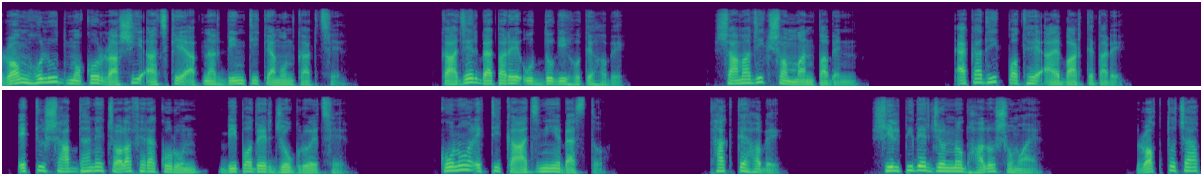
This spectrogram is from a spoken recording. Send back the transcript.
রং হলুদ মকর রাশি আজকে আপনার দিনটি কেমন কাটছে? কাজের ব্যাপারে উদ্যোগী হতে হবে। সামাজিক সম্মান পাবেন। একাধিক পথে আয় বাড়তে পারে। একটু সাবধানে চলাফেরা করুন, বিপদের যোগ রয়েছে। কোনো একটি কাজ নিয়ে ব্যস্ত। থাকতে হবে। শিল্পীদের জন্য ভালো সময়। রক্তচাপ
